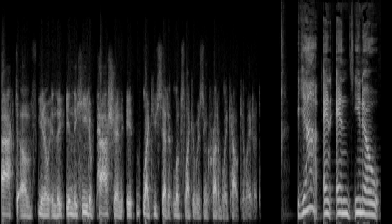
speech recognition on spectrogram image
act of, you know, in the in the heat of passion. It, like you said, it looks like it was incredibly calculated. Yeah, and and you know,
